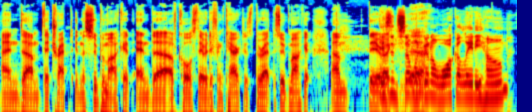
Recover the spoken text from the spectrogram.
and um, they're trapped in the supermarket and uh, of course there are different characters throughout the supermarket. Um, there are, isn't someone uh, gonna walk a lady home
